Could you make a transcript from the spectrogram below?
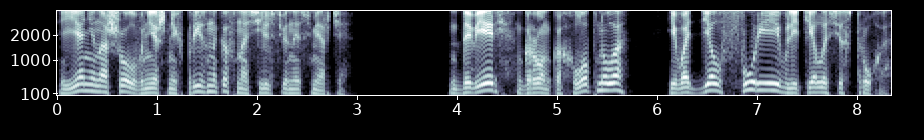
Я не нашел внешних признаков насильственной смерти. Дверь громко хлопнула, и в отдел фурии влетела сеструха.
